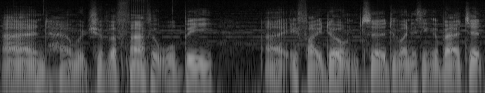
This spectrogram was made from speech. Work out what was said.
and how much of a faff it will be uh, if I don't uh, do anything about it.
